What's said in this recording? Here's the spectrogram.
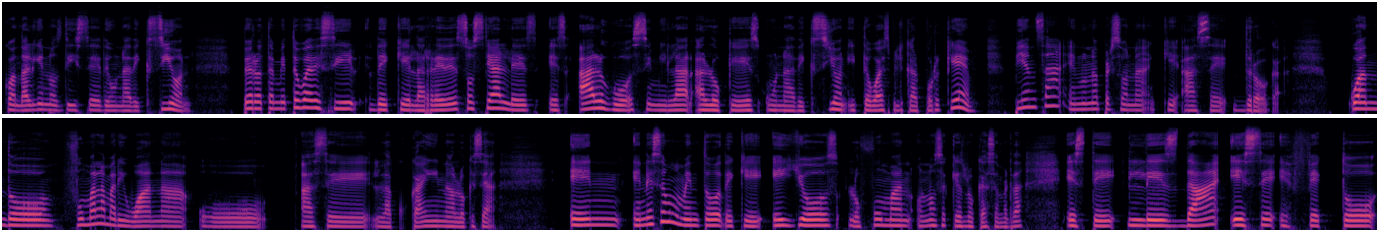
cuando alguien nos dice de una adicción. Pero también te voy a decir de que las redes sociales es algo similar a lo que es una adicción y te voy a explicar por qué. Piensa en una persona que hace droga. Cuando fuma la marihuana o hace la cocaína o lo que sea, en, ese momento de que ellos lo fuman o no sé qué es lo que hacen, ¿verdad? Este les da ese efecto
